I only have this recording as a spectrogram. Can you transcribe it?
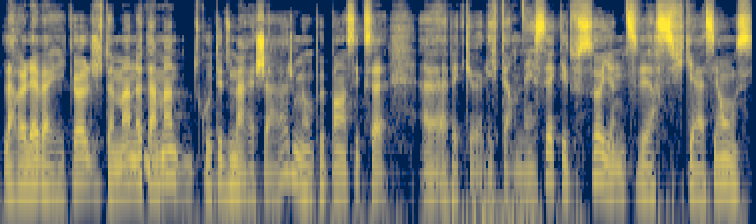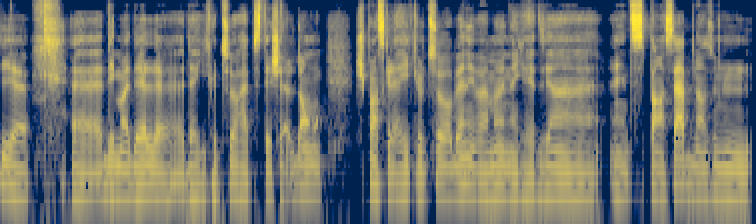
la relève agricole, justement, notamment mm-hmm. du côté du maraîchage, mais on peut penser que ça, euh, avec les fermes d'insectes et tout ça, il y a une diversification aussi des modèles d'agriculture à petite échelle. Donc, je pense que l'agriculture urbaine est vraiment un ingrédient indispensable dans, une,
